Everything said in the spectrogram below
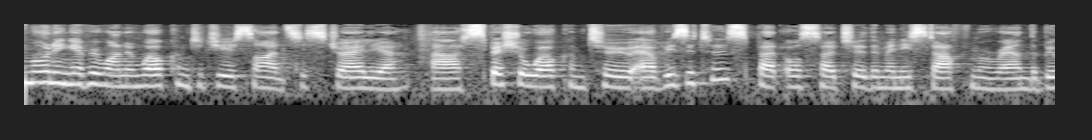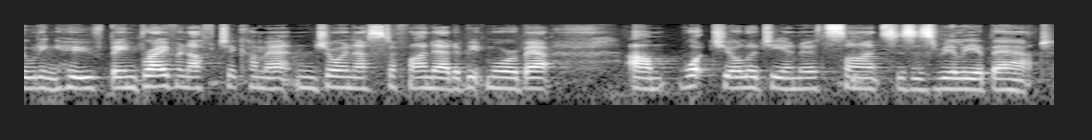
morning everyone and welcome to Geoscience Australia. Uh, special welcome to our visitors but also to the many staff from around the building who've been brave enough to come out and join us to find out a bit more about um, what geology and earth sciences is really about.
